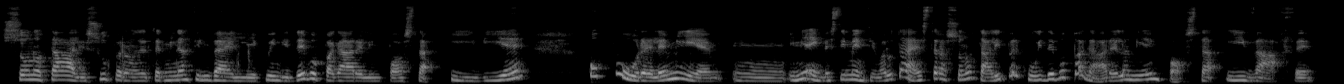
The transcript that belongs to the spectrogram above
sono tali, superano determinati livelli e quindi devo pagare l'imposta IVIE, oppure mie, mh, mm, i miei investimenti in valuta estera sono tali per cui devo pagare la mia imposta IVAFE.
